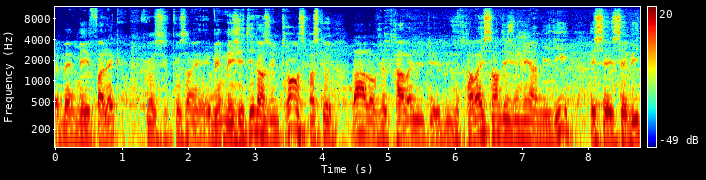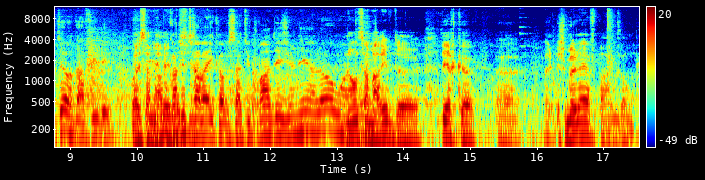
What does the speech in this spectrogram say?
Eh ben, mais il fallait que, que, que ça. Mais, mais j'étais dans une transe parce que là, alors je travaille, je travaille sans déjeuner à midi et c'est c'est 8 heures d'affilée. Ouais, ça m'arrive Quand tu travailles comme ça, tu prends un déjeuner alors ou un Non, truc ça m'arrive de dire que euh, je me lève, par exemple,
